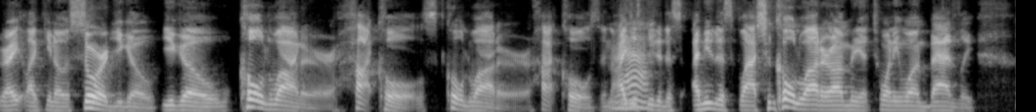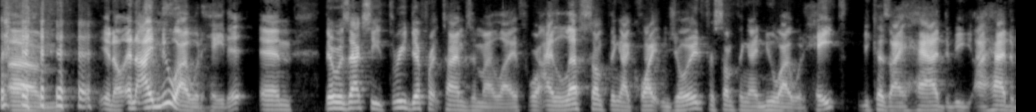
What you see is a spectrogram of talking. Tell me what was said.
right? Like you know, the sword. You go, you go, cold water, hot coals, cold water, hot coals, and yeah. I just needed a, I needed a splash of cold water on me at 21 badly. Um, you know, and I knew I would hate it, and there was actually three different times in my life where I left something I quite enjoyed for something I knew I would hate because I had to be I had to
